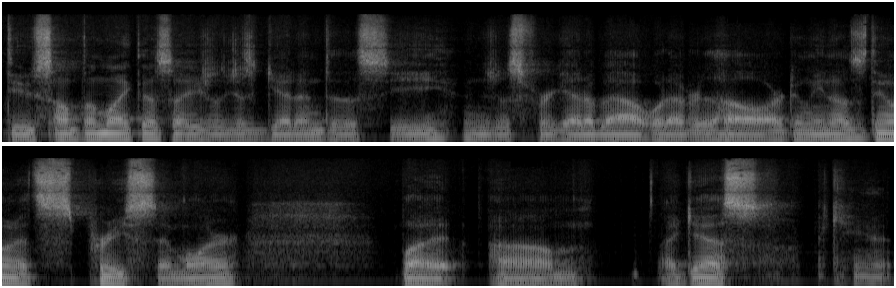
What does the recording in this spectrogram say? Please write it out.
do something like this, I usually just get into the C and just forget about whatever the hell Arduino's doing. It's pretty similar, but um, I guess I can't.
